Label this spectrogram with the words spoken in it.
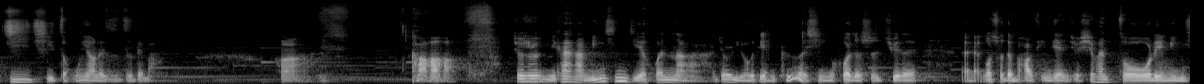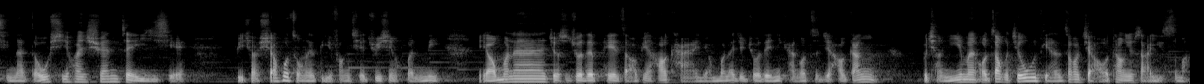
极其重要的日子的嘛。啊，好好好，就是你看哈，明星结婚呐，就是有点个性，或者是觉得呃，我说的不好听点，就喜欢作的明星呢，都喜欢选择一些比较小众的地方去举行婚礼，要么呢就是觉得拍照片好看，要么呢就觉得你看我自己好港，不像你们，我找个酒店，找个教堂有啥意思嘛？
